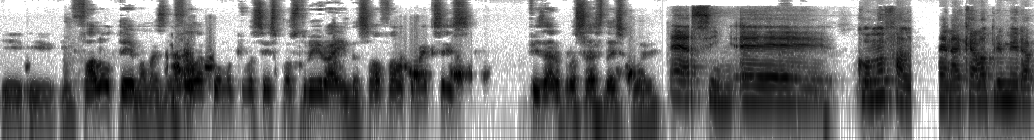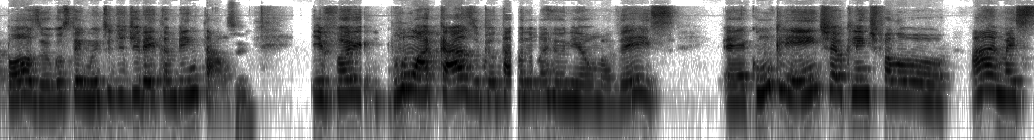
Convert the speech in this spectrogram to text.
E, e, e, fala o tema, mas não fala como que vocês construíram ainda. Só fala como é que vocês fizeram o processo da escolha. É assim, é, como eu falei né, naquela primeira pós, eu gostei muito de direito ambiental. Sim. E foi um acaso que eu estava numa reunião uma vez é, com um cliente, aí o cliente falou: Ah, mas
